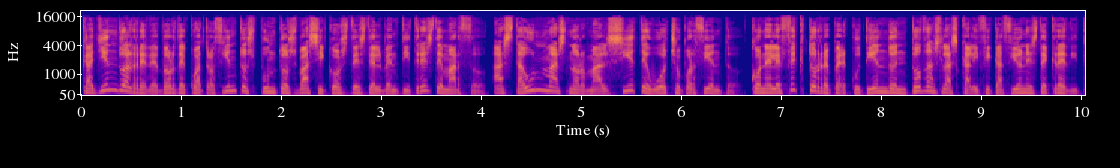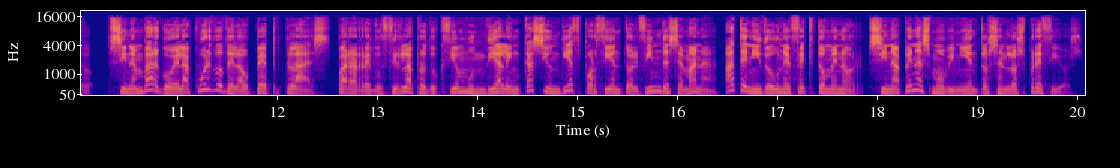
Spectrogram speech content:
cayendo alrededor de 400 puntos básicos desde el 23 de marzo hasta un más normal 7 u 8%, con el efecto repercutiendo en todas las calificaciones de crédito. Sin embargo, el acuerdo de la OPEP Plus para reducir la producción mundial en casi un 10% el fin de semana ha tenido un efecto menor, sin apenas movimientos en los precios.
